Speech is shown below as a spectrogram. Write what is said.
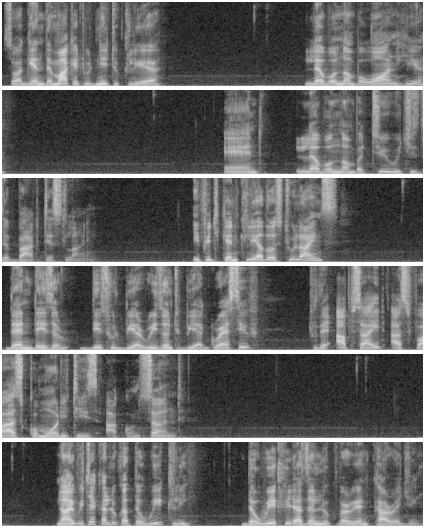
so again, the market would need to clear level number one here and level number two which is the backtest line if it can clear those two lines then there's a this would be a reason to be aggressive to the upside as far as commodities are concerned now if we take a look at the weekly the weekly doesn't look very encouraging.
